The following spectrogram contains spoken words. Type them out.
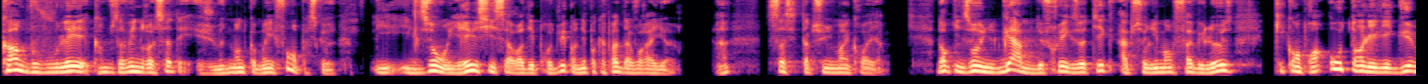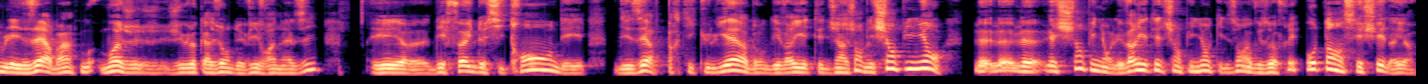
quand vous voulez, quand vous avez une recette, et je me demande comment ils font, parce que ils ont, ils réussissent à avoir des produits qu'on n'est pas capable d'avoir ailleurs. Hein. Ça, c'est absolument incroyable. Donc ils ont une gamme de fruits exotiques absolument fabuleuse qui comprend autant les légumes, les herbes. Hein. Moi, j'ai eu l'occasion de vivre en Asie et euh, des feuilles de citron, des, herbes particulières, donc des variétés de gingembre, les champignons, les champignons, les variétés de champignons qu'ils ont à vous offrir, autant séchés d'ailleurs,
